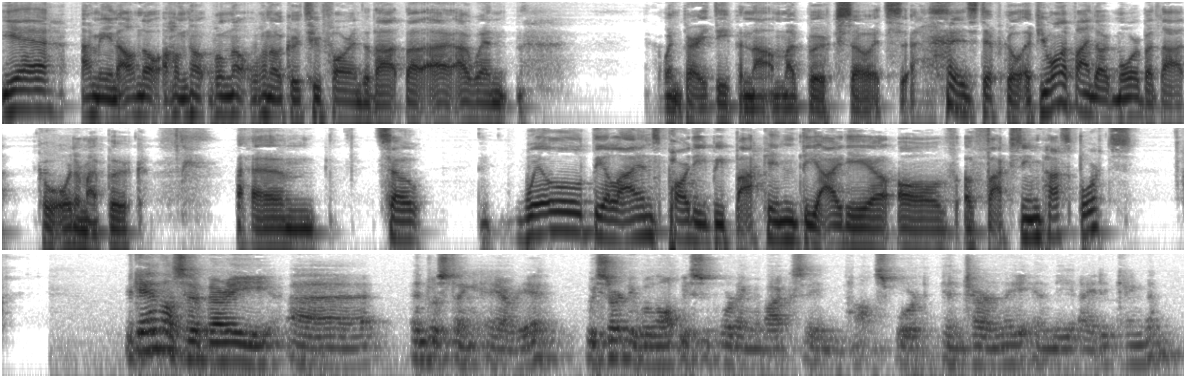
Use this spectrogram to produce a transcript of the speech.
Yeah, I mean, I'll not, I'll not, we'll not, we'll not go too far into that. But I, I went, I went very deep in that in my book, so it's, it's difficult. If you want to find out more about that, go order my book. Um, so will the Alliance Party be backing the idea of, of vaccine passports? Again, that's a very uh, interesting area. We certainly will not be supporting a vaccine passport internally in the United Kingdom.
